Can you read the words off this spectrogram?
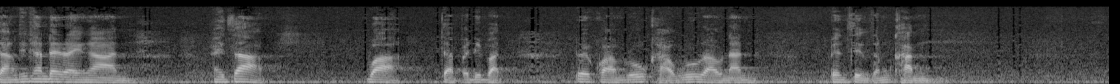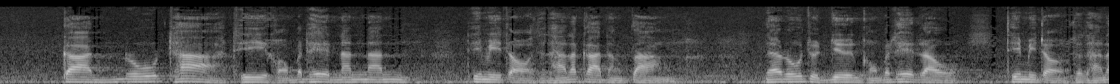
ดังที่ท่านได้รายงานให้ทราบว่าจะปฏิบัติด้วยความรู้ข่าวรู้เรานั้น เป็นสิ่งสำคัญ การรู้ท่าทีของประเทศนั้น ๆ ที่มีต่อสถานการณ์ต่างๆ และรู้จุดยืนของประเทศเราที่มีต่อสถาน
